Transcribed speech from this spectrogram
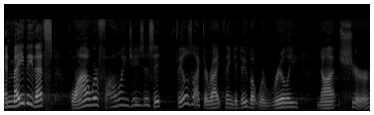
And maybe that's why we're following Jesus. It feels like the right thing to do, but we're really not sure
